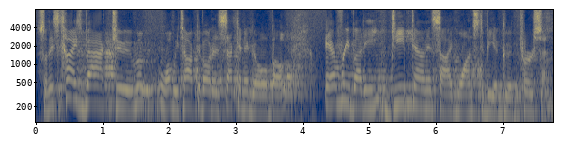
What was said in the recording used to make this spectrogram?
So this ties back to what we talked about a second ago about everybody deep down inside wants to be a good person.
